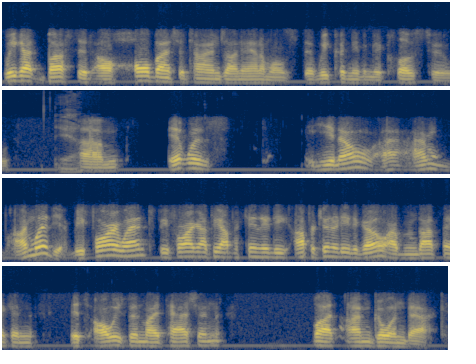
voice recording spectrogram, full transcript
We got busted a whole bunch of times on animals that we couldn't even get close to. Yeah. Um, it was, you know, I, I'm I'm with you. Before I went, before I got the opportunity opportunity to go, I'm not thinking it's always been my passion, but I'm going back.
